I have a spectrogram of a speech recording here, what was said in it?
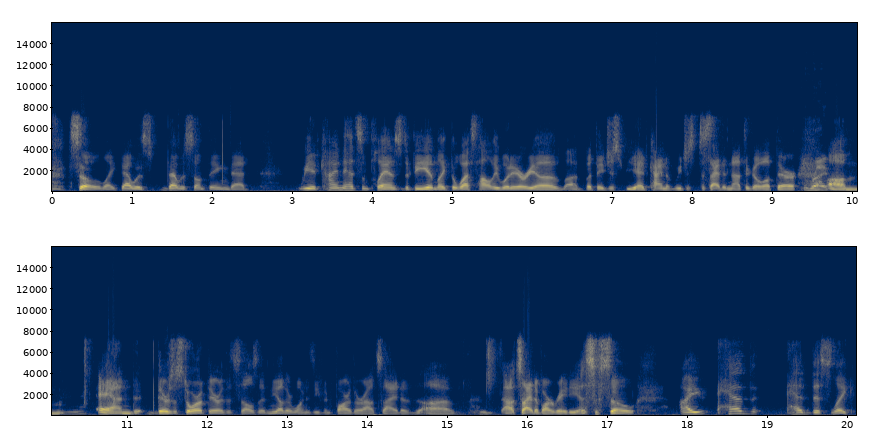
so like that was that was something that we had kind of had some plans to be in like the West Hollywood area, uh, but they just we had kind of we just decided not to go up there. Right. Um, and there's a store up there that sells it, and the other one is even farther outside of uh, outside of our radius. So I have had this like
